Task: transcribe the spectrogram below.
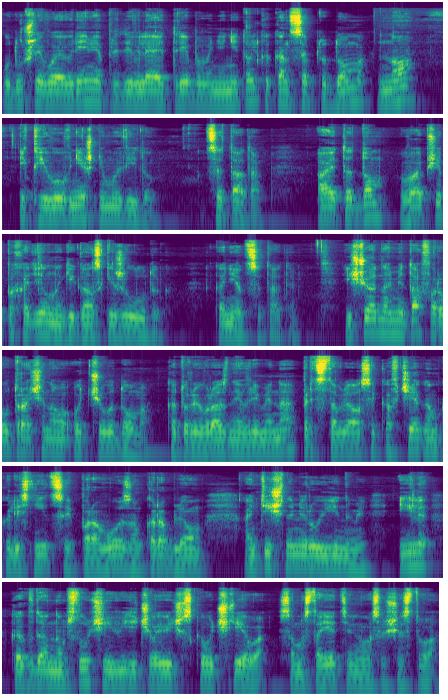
Удушливое время предъявляет требования не только к концепту дома, но и к его внешнему виду. Цитата. А этот дом вообще походил на гигантский желудок. Конец цитаты. Еще одна метафора утраченного отчего дома, который в разные времена представлялся ковчегом, колесницей, паровозом, кораблем, античными руинами или, как в данном случае, в виде человеческого чрева, самостоятельного существа.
